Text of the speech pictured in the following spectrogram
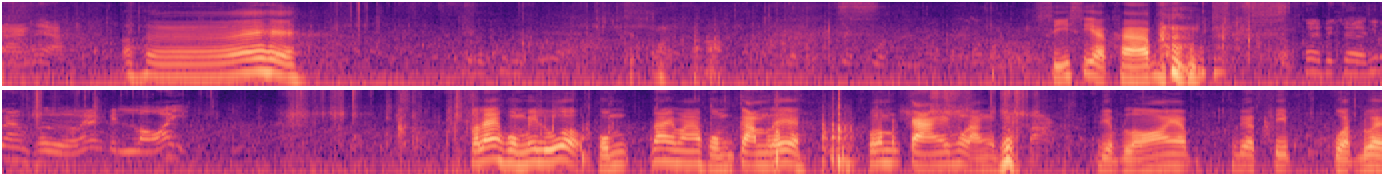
ยางเนี่ยเฮ้ยสีเสียดครับ เคยไปเจอที่บ้านอำเภอแม่งเป็นร้อยตอนแรกผมไม่รู้อะผมได้มาผมกำเลย เพราะว่ามันกลางไอ้ข้างหลังอะปุ๊บเรียบร้อยครับ เลือดติบปวดด้วย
